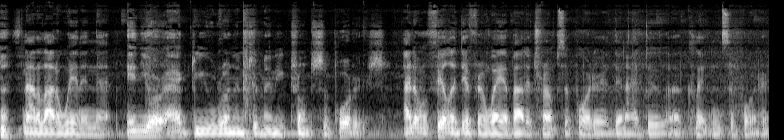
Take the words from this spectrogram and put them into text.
it's not a lot of win in that. In your act, do you run into many Trump supporters? I don't feel a different way about a Trump supporter than I do a Clinton supporter.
